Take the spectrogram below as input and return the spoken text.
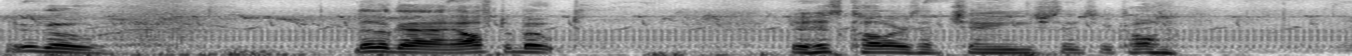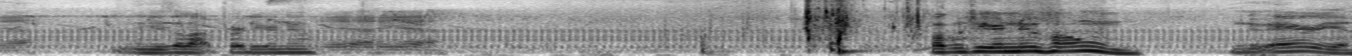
Here we go. Little guy off the boat. Dude, his colors have changed since we called him. Yeah, He's a lot prettier now. yeah, yeah. Welcome to your new home, new area.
